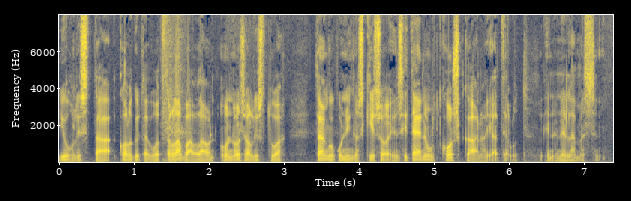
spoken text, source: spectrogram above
juhlistaa 30 vuotta lavalla on, on osallistua tangokuningaskisoihin. Sitä en ollut koskaan ajatellut ennen elämässäni.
